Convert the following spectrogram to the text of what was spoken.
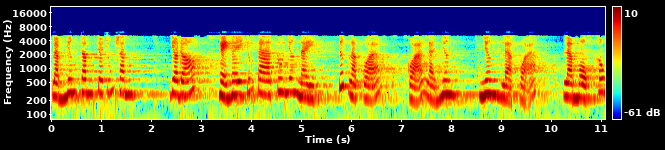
làm nhân tâm cho chúng sanh. Do đó, ngày nay chúng ta tu nhân này, tức là quả, quả là nhân, nhân là quả, là một không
